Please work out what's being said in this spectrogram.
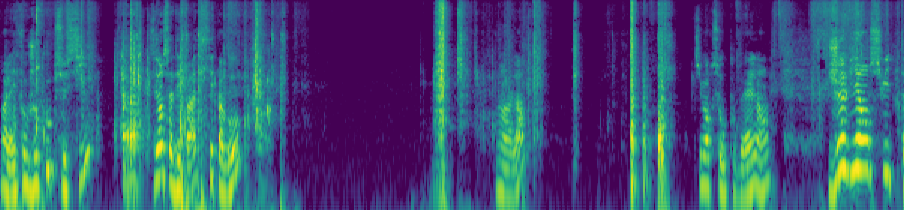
Voilà, il faut que je coupe ceci. Sinon, ça dépasse, c'est pas beau. Voilà. Petit morceau aux poubelles. Hein. Je viens ensuite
